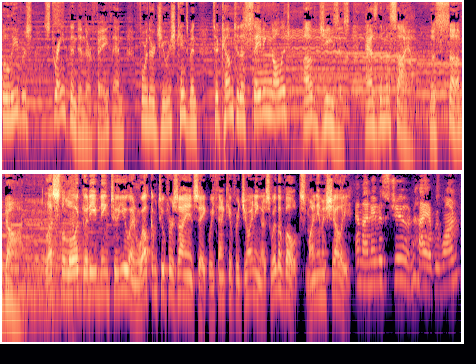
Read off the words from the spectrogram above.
Believers strengthened in their faith and for their Jewish kinsmen to come to the saving knowledge of Jesus as the Messiah, the Son of God. Bless the Lord. Good evening to you and welcome to For Zion's Sake. We thank you for joining us. We're the Volks. My name is Shelley. And my name is June. Hi, everyone.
